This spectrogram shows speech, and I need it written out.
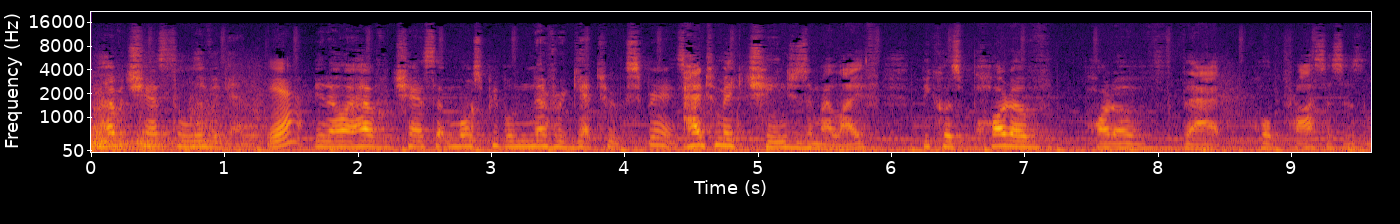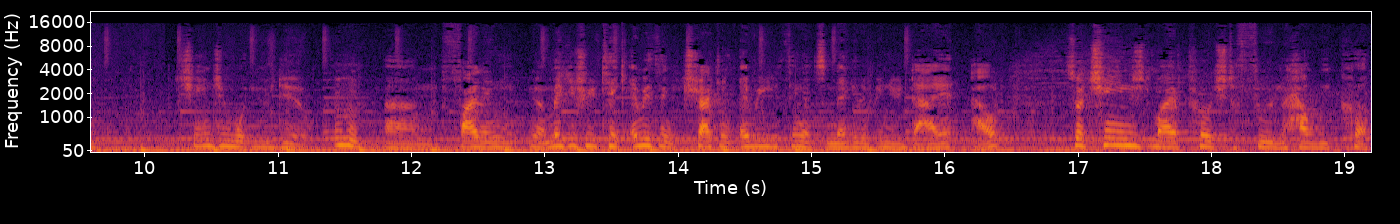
I have a chance to live again. Yeah. You know, I have a chance that most people never get to experience. I had to make changes in my life because part of part of that whole process is changing what you do, mm-hmm. um, finding, you know, making sure you take everything, extracting everything that's negative in your diet out. So it changed my approach to food and how we cook.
